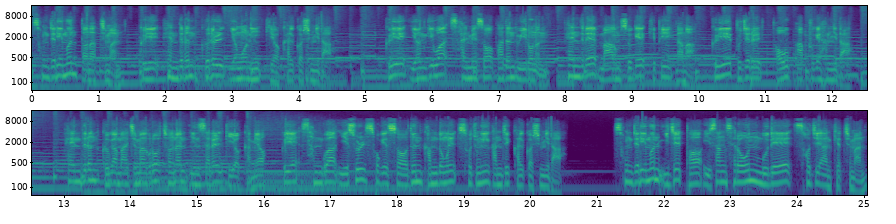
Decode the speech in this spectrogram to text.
송재림은 떠났지만 그의 팬들은 그를 영원히 기억할 것입니다. 그의 연기와 삶에서 받은 위로는 팬들의 마음속에 깊이 남아 그의 부재를 더욱 아프게 합니다. 팬들은 그가 마지막으로 전한 인사를 기억하며 그의 삶과 예술 속에서 얻은 감동을 소중히 간직할 것입니다. 송재림은 이제 더 이상 새로운 무대에 서지 않겠지만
